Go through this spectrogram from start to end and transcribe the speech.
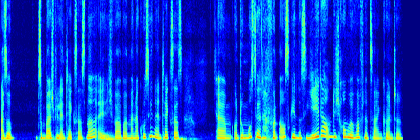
Also zum Beispiel in Texas, ne? Ich Mhm. war bei meiner Cousine in Texas ähm, und du musst ja davon ausgehen, dass jeder um dich rum bewaffnet sein könnte,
